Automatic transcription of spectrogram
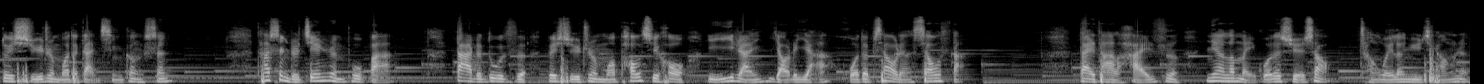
对徐志摩的感情更深。她甚至坚韧不拔，大着肚子被徐志摩抛弃后，也依然咬着牙活得漂亮潇洒。带大了孩子，念了美国的学校。成为了女强人，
